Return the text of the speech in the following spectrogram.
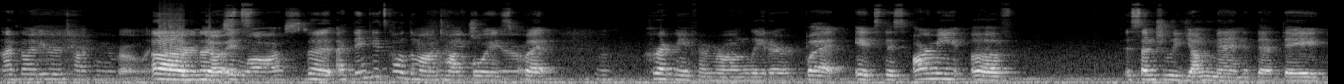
I thought you were talking about like Um, no, it's- Lost. the I think it's called the Montauk Boys, but correct me if I'm wrong later. But it's this army of essentially young men that they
